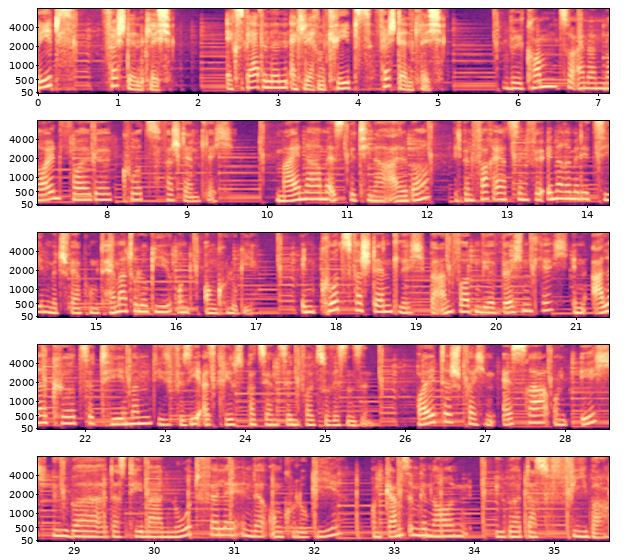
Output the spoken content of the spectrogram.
Krebs verständlich. Expertinnen erklären Krebs verständlich. Willkommen zu einer neuen Folge Kurz verständlich. Mein Name ist Bettina Alber. Ich bin Fachärztin für Innere Medizin mit Schwerpunkt Hämatologie und Onkologie. In Kurzverständlich beantworten wir wöchentlich in aller Kürze Themen, die für Sie als Krebspatient sinnvoll zu wissen sind. Heute sprechen Esra und ich über das Thema Notfälle in der Onkologie und ganz im Genauen über das Fieber.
